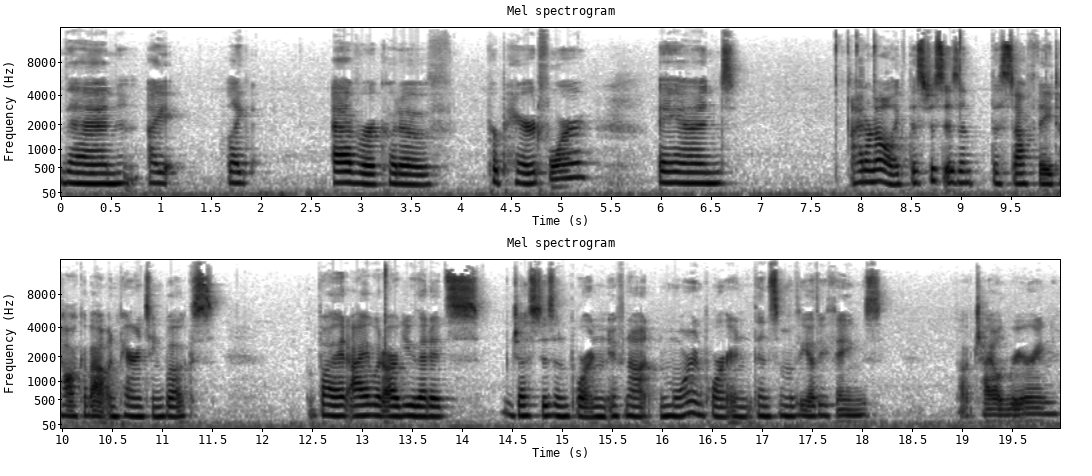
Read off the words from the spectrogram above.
than I like ever could have prepared for. And I don't know, like this just isn't the stuff they talk about in parenting books. But I would argue that it's just as important, if not more important, than some of the other things about child rearing.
